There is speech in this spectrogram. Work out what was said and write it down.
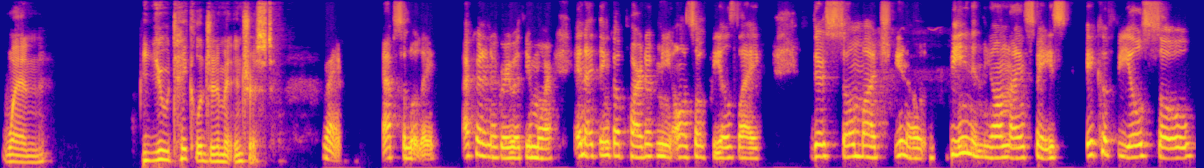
when you take legitimate interest. Right. Absolutely. I couldn't agree with you more. And I think a part of me also feels like there's so much, you know, being in the online space, it could feel so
